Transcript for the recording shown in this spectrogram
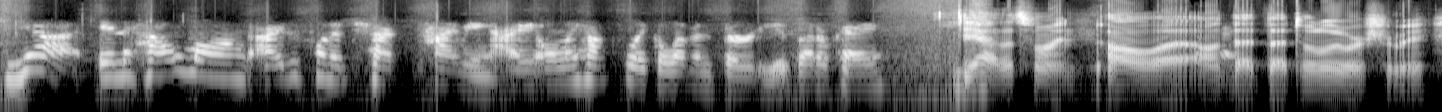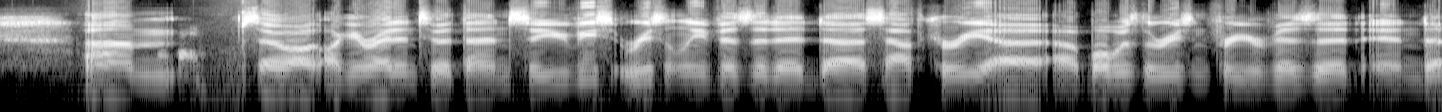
Yeah, and how long? I just want to check timing. I only have to like 11:30. Is that okay? Yeah, that's fine. I'll, uh, I'll that that totally works for me. Um, Okay. so I'll, I'll get right into it then. So you vis- recently visited uh, South Korea. Uh, what was the reason for your visit, and uh,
